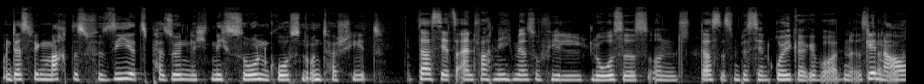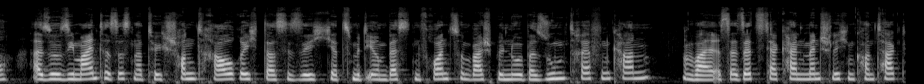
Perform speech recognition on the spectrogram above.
und deswegen macht es für sie jetzt persönlich nicht so einen großen Unterschied. Dass jetzt einfach nicht mehr so viel los ist und dass es ein bisschen ruhiger geworden ist. Genau. Also sie meinte, es ist natürlich schon traurig, dass sie sich jetzt mit ihrem besten Freund zum Beispiel nur über Zoom treffen kann weil es ersetzt ja keinen menschlichen Kontakt,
